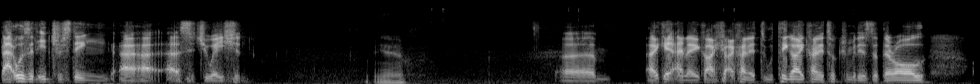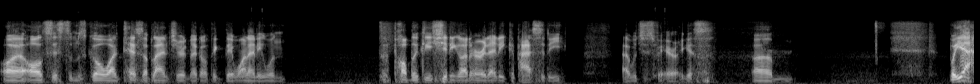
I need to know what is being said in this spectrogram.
that was an interesting uh, uh, situation. Yeah. Um, I and I, I, I kind of thing I kind of took from it is that they're all uh, all systems go on Tessa Blanchard, and I don't think they want anyone publicly shitting on her in any capacity, uh, which is fair, I guess. Um, but yeah,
